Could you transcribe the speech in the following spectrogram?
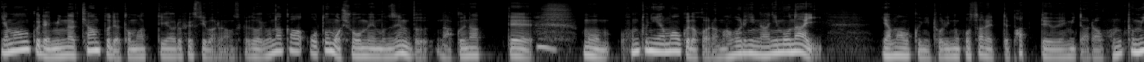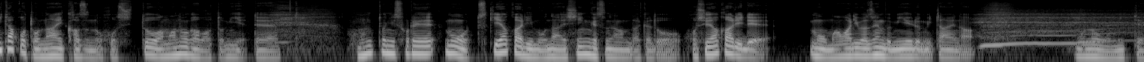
山奥でみんなキャンプで泊まってやるフェスティバルなんですけど夜中音も照明も全部なくなって、もう本当に山奥だから周りに何もない山奥に取り残されてパッて上見たら本当見たことない数の星と天の川と見えて本当にそれもう月明かりもない新月なんだけど星明かりでもう周りは全部見えるみたいなものを見て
